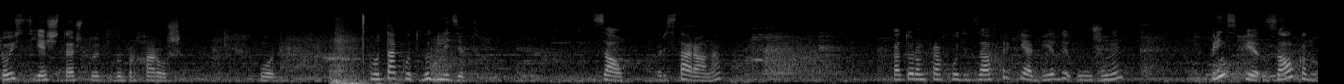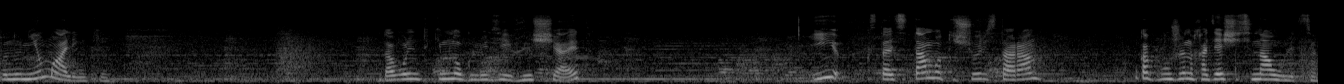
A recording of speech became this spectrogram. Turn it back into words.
То есть я считаю, что это выбор хороший. Вот. Вот так вот выглядит зал ресторана, в котором проходят завтраки, обеды, ужины. В принципе, зал как бы ну не маленький. Довольно-таки много людей вмещает. И, кстати, там вот еще ресторан, ну, как бы уже находящийся на улице.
